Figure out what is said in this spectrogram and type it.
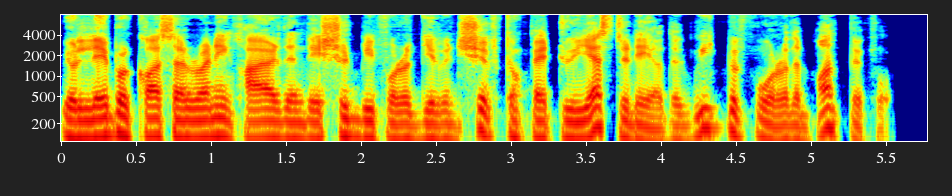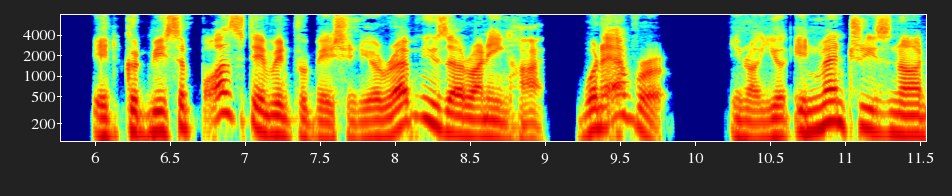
your labor costs are running higher than they should be for a given shift compared to yesterday or the week before or the month before. It could be some positive information. Your revenues are running high, whatever. You know, your inventory is not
